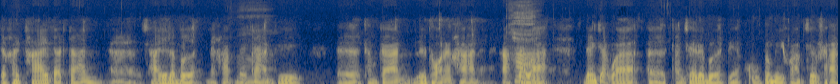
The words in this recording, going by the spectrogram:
จะคล้ายๆกับการใช้ระเบิดนะครับ ในการที่ทำการรื้อถอนอาคารนะครับ แต่ว่าเนื่องจากว่าการใช้ระเบิดเนี่ยคงต้องมีความเชี่ยวชาญ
